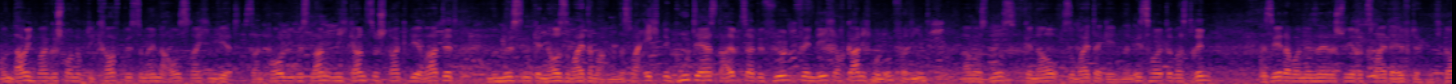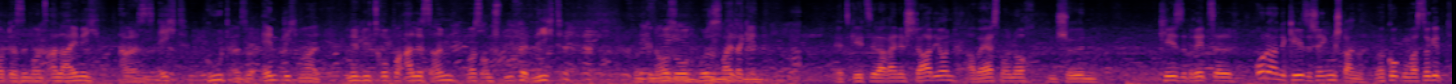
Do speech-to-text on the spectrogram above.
und da bin ich mal gespannt, ob die Kraft bis zum Ende ausreichen wird. St. Pauli bislang nicht ganz so stark wie erwartet und wir müssen genauso weitermachen. Das war echt eine gute erste Halbzeit. Wir führen, finde ich, auch gar nicht mal unverdient, aber es muss genau so weitergehen. Dann ist heute was drin. Das wird aber eine sehr, sehr schwere zweite Hälfte. Ich glaube, da sind wir uns alle einig. Aber das ist echt gut. Also endlich mal nimmt die Truppe alles an, was dem Spielfeld liegt. Und genauso muss es weitergehen. Jetzt geht es wieder rein ins Stadion. Aber erstmal noch einen schönen Käsebrezel oder eine Käseschinkenstange. Mal gucken, was so gibt.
